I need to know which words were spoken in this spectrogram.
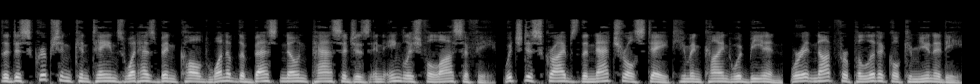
The description contains what has been called one of the best known passages in English philosophy, which describes the natural state humankind would be in, were it not for political community,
